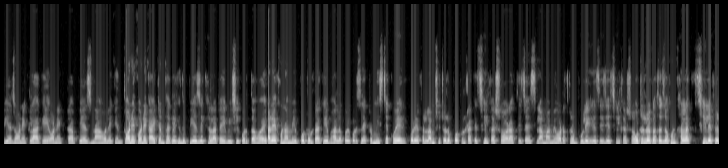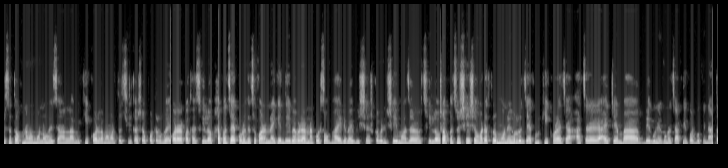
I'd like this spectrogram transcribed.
পেঁয়াজ অনেক লাগে অনেকটা পেঁয়াজ না হলে কিন্তু অনেক অনেক আইটেম থাকলে কিন্তু পেঁয়াজের খেলাটাই বেশি করতে হয়। আর এখন আমি পটলটাকে ভালো করে করেছি, একটা মিস্টেক হয়ে, করে ফেললাম, সেটা হলো পটলটাকে ছিলকা সহ রাখতে চাইছিলাম। আমি হঠাৎ করে ভুলে গেছি যে ছিলকা সহ পটলের কথা যখন খালা ছিলে ফেলছে, তখন আমার মনে হয়েছে, আল্লাহ, আমি কি করলাম? আমার তো ছিলকা সহ পটল হয়ে করার কথা ছিল। তারপর যা কোনো কিছু করার নাই, কিন্তু এইভাবে রান্না করছে। ভাই রে ভাই, বিশ্বাস করবেন, সেই মজা ছিল। সবকিছু শেষে হঠাৎ করে মনে হলো যে এখন কি করা যায়? আচারের আইটেম বা বেগুনের কোনো চাটনি করব কিনা? তো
